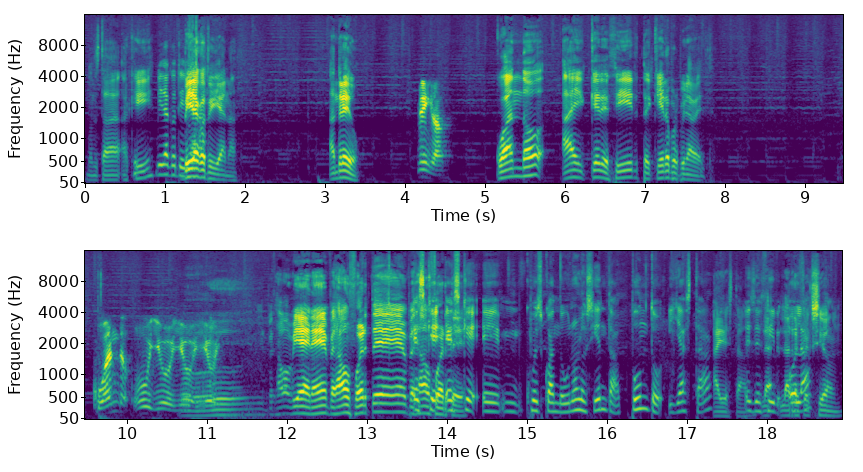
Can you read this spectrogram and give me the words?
¿Dónde está? Aquí. Vida cotidiana. Vida cotidiana. Andreu, Venga, ¿cuándo hay que decir te quiero por primera vez? ¿cuándo? Uy, uy, uy, uy. Uy, empezamos bien, ¿eh? Empezamos fuerte, Es empezamos que, fuerte. es que eh, pues cuando uno lo sienta, punto, y ya está. Ahí está. Es la- decir, la, hola. reflexión.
